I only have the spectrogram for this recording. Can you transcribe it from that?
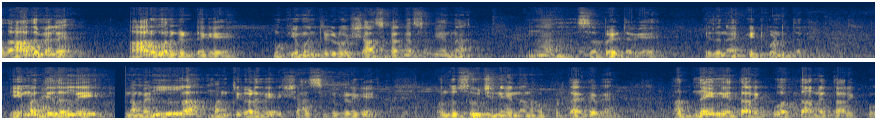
ಅದಾದ ಮೇಲೆ ಆರೂವರೆ ಗಂಟೆಗೆ ಮುಖ್ಯಮಂತ್ರಿಗಳು ಶಾಸಕಾಂಗ ಸಭೆಯನ್ನು ಸಪ್ರೇಟಾಗಿ ಇದನ್ನು ಇಟ್ಕೊಂಡಿದ್ದಾರೆ. ಈ ಮಧ್ಯದಲ್ಲಿ ನಮ್ಮೆಲ್ಲ ಮಂತ್ರಿಗಳಿಗೆ, ಶಾಸಕರುಗಳಿಗೆ ಒಂದು ಸೂಚನೆಯನ್ನು ನಾವು ಕೊಡ್ತಾ ಇದ್ದೇವೆ. ಹದಿನೈದನೇ ತಾರೀಕು, ಹದಿನಾರನೇ ತಾರೀಕು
